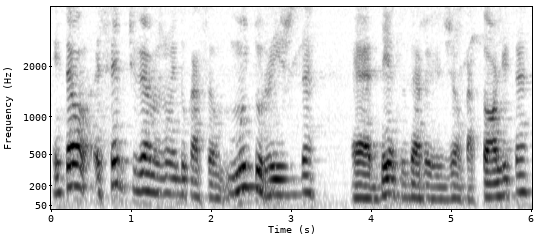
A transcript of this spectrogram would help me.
Então, sempre tivemos uma educação muito rígida é, dentro da religião católica,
